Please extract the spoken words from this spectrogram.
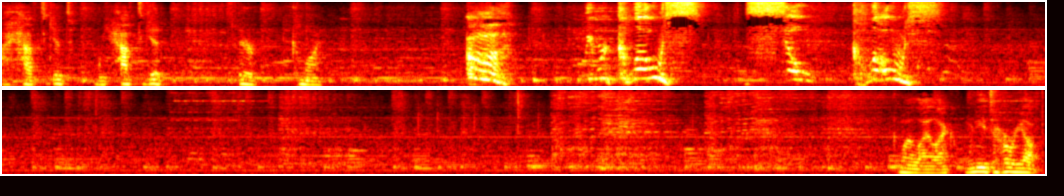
I have to get, we have to get there. Come on. Ugh! We were close! So close! Need to hurry up.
